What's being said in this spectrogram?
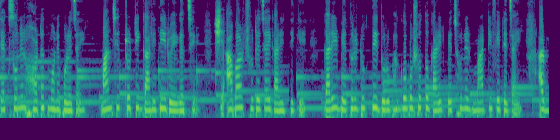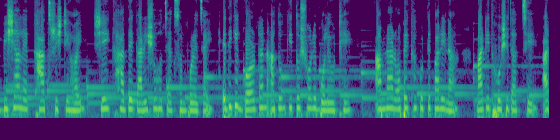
জ্যাকসনের হঠাৎ মনে পড়ে যায়, মানচিত্রটি গাড়িতেই রয়ে গেছে। সে আবার ছুটে যায় গাড়ির দিকে। গাড়ির ভেতরে ঢুকতেই দুর্ভাগ্যবশত গাড়ির পেছনের মাটি ফেটে যায় আর বিশাল এক খাদ সৃষ্টি হয়। সেই খাদে গাড়িসহ জ্যাকসন পড়ে যায়। এদিকে গর্ডান আতঙ্কিত স্বরে বলে ওঠে, আমরা আর অপেক্ষা করতে পারি না। মাটি ধসে যাচ্ছে আর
